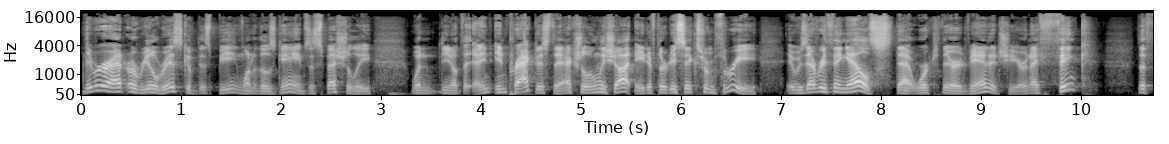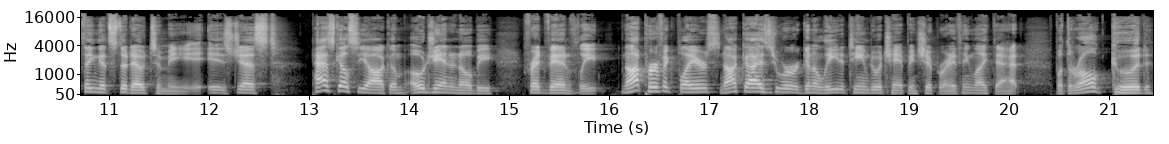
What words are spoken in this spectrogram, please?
they were at a real risk of this being one of those games, especially when, you know, in practice, they actually only shot 8 of 36 from 3. It was everything else that worked their advantage here. And I think the thing that stood out to me is just Pascal Siakam, OG Anunoby, Fred Van VanVleet. Not perfect players, not guys who are going to lead a team to a championship or anything like that, but they're all good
